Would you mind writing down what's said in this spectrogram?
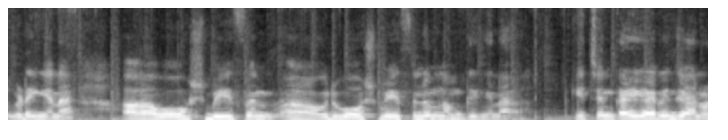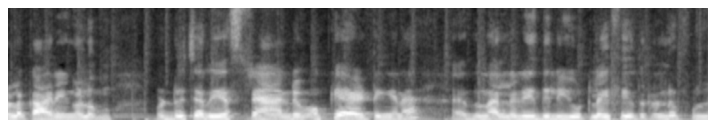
ഇവിടെ ഇങ്ങനെ വാഷ് ബേസിൻ ഒരു വാഷ് ബേസിനും നമുക്കിങ്ങനെ കിച്ചൺ കൈകാര്യം ചെയ്യാനുള്ള കാര്യങ്ങളും ഒരു ചെറിയ സ്റ്റാൻഡും ഒക്കെ ആയിട്ട് ഇങ്ങനെ ഇത് നല്ല രീതിയിൽ യൂട്ടിലൈസ് ചെയ്തിട്ടുണ്ട്. ഫുൾ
